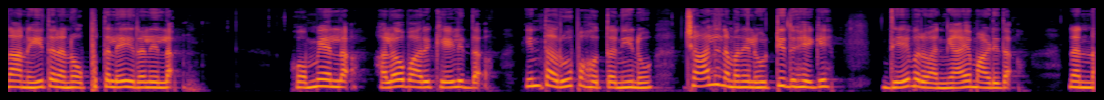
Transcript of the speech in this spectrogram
ನಾನು ಈತನನ್ನು ಒಪ್ಪುತ್ತಲೇ ಇರಲಿಲ್ಲ. ಒಮ್ಮೆಯಲ್ಲ ಹಲವು ಬಾರಿ ಕೇಳಿದ್ದ, ಇಂಥ ರೂಪ ಹೊತ್ತ ನೀನು ಚಾಲಿನ ಮನೆಯಲ್ಲಿ ಹುಟ್ಟಿದ್ದು ಹೇಗೆ? ದೇವರು ಅನ್ಯಾಯ ಮಾಡಿದ. ನನ್ನ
